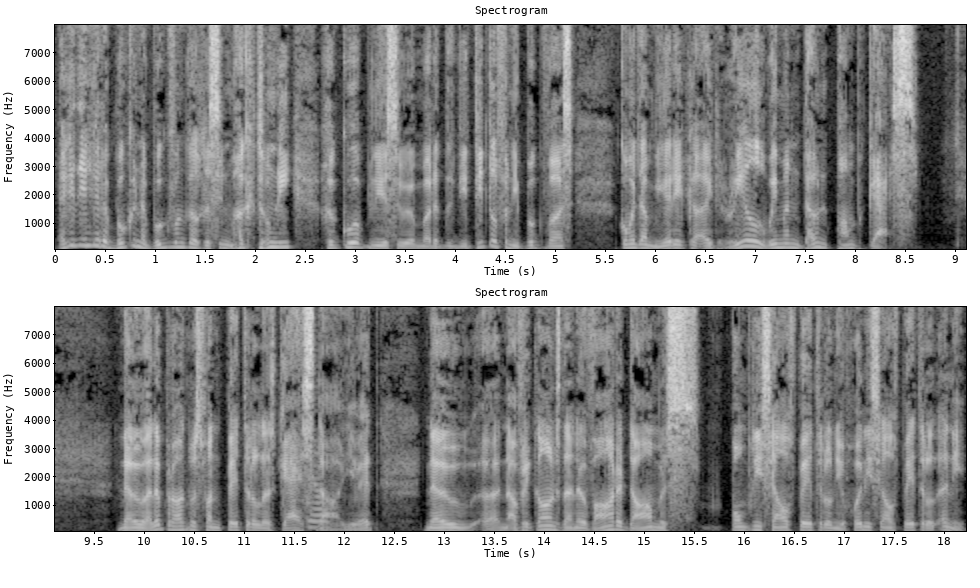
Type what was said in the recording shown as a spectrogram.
Ek het eendag 'n boek in 'n boekwinkel gesien, maar ek het hom nie gekoop nie so, maar dit die titel van die boek was kom uit Amerika uit Real Women Don't Pump Gas. Nou, hulle praat mos van petrol as gas ja. daar, jy weet. Nou uh, in Afrikaans dan nou ware dames pomp nie self petrol nie, gooi nie self petrol in nie.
